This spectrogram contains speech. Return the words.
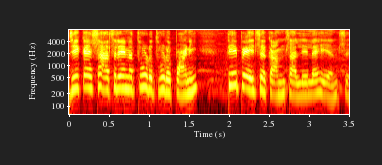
जे काय साचले ना थोडं थोडं पाणी ते प्यायचं काम चाललेलं आहे यांचं.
